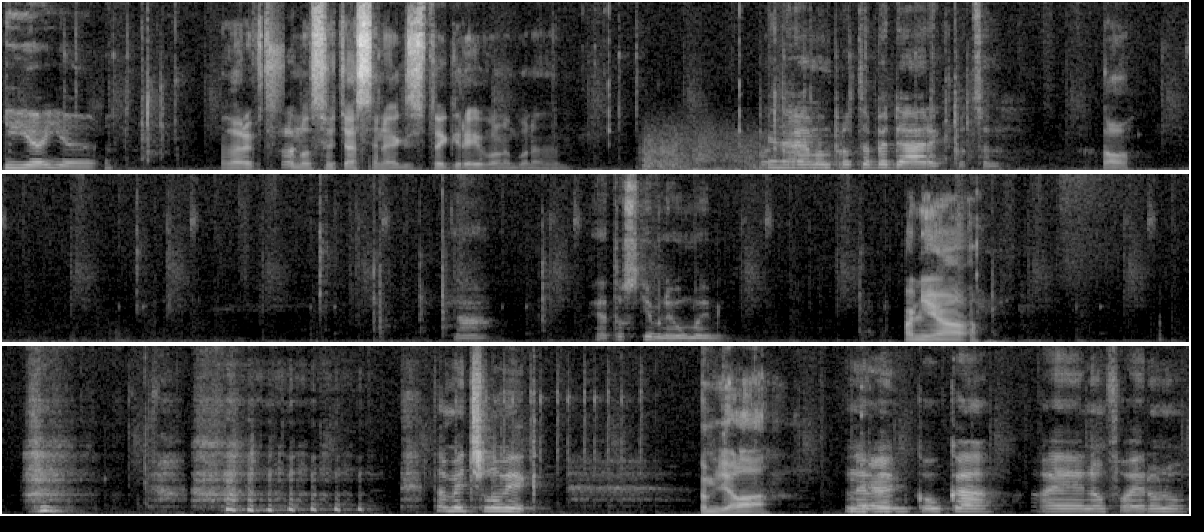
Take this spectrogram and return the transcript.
Jo, jo. A Tady v tomhle světě asi neexistuje Gravel, nebo nevím. Bakra, já mám pro tebe dárek, pojď sem. To. Na. Já to s tím neumím. Ani já. Tam je člověk. Co tam dělá? Nevím, kouká a je jenom v Ironu.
